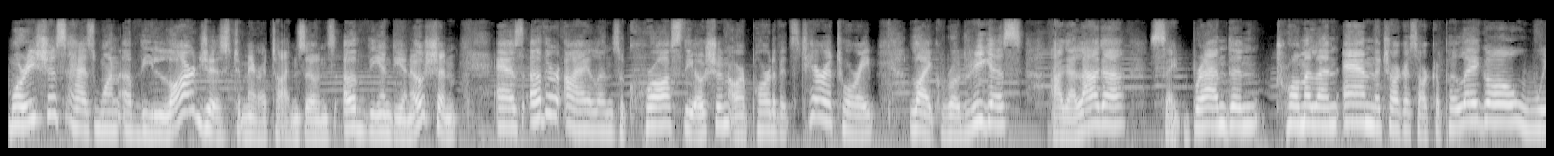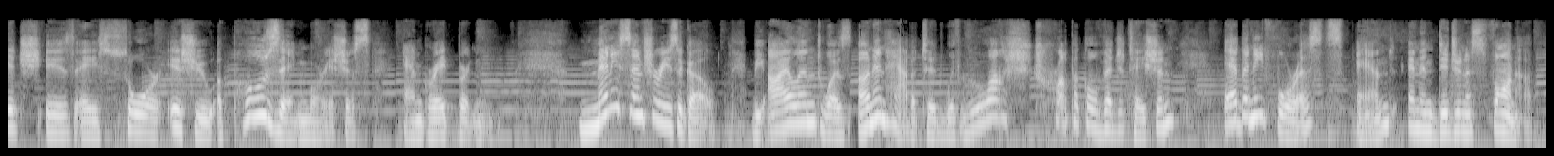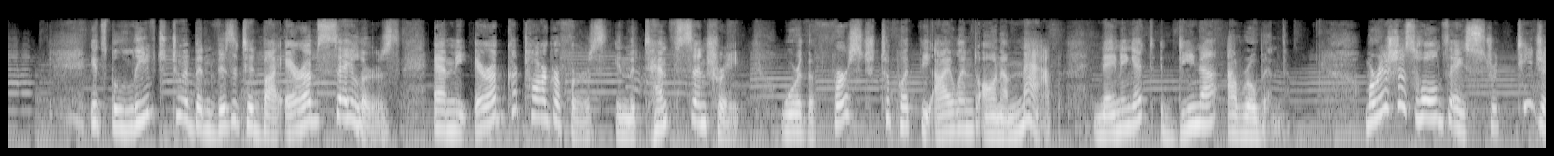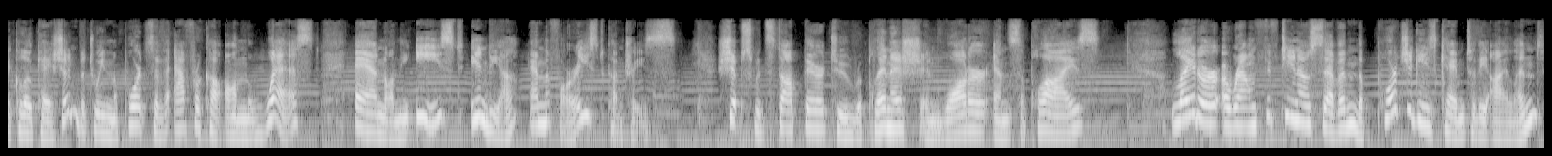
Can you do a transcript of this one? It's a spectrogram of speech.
Mauritius has one of the largest maritime zones of the Indian Ocean, as other islands across the ocean are part of its territory, like Rodrigues, Agaléga, St. Brandon, Tromelin, and the Chagos Archipelago, which is a sore issue opposing Mauritius and Great Britain. Many centuries ago, the island was uninhabited with lush tropical vegetation ebony forests, and an indigenous fauna. It's believed to have been visited by Arab sailors, and the Arab cartographers in the 10th century were the first to put the island on a map, naming it Dina Aroban. Mauritius holds a strategic location between the ports of Africa on the west and on the east, India and the Far East countries. Ships would stop there to replenish in water and supplies. Later, around 1507, the Portuguese came to the island.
